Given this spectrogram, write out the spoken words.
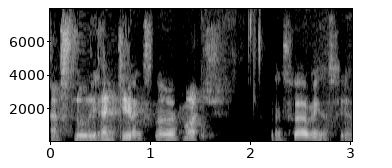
Absolutely. Thank you. Thanks, Noah. Much. Thanks for having us. Yeah.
